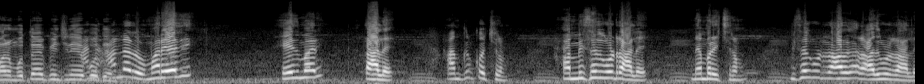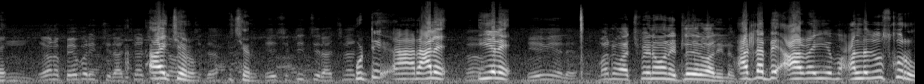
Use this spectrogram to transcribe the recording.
మరి మొత్తం పెంచిన అయిపోతుంది అన్నారు మరి ఏది ఏది మరి రాలే అందుకని వచ్చినాం ఆ మిసెస్ కూడా రాలే నెంబర్ ఇచ్చినాం మిసెస్ కూడా రాదు అది కూడా రాలే పేపర్ ఇచ్చారు ఇచ్చారు పుట్టి రాలే ఇయ్యలే మరి చచ్చిపోయినామని ఎట్లా తెలవాలి అట్లా అందులో చూసుకురు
